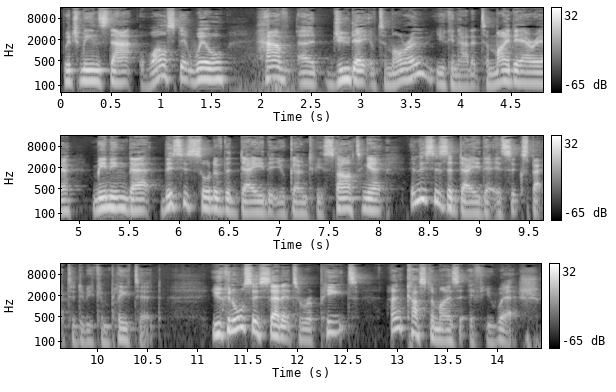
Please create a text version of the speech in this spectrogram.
which means that whilst it will have a due date of tomorrow, you can add it to my day area, meaning that this is sort of the day that you're going to be starting it, and this is a day that is expected to be completed. You can also set it to repeat and customize it if you wish.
